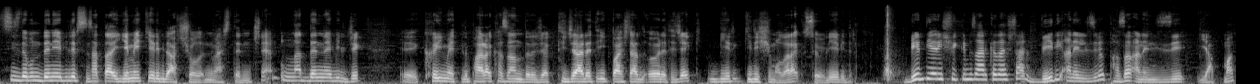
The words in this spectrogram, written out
Siz de bunu deneyebilirsiniz. Hatta yemek yeri bile açıyorlar üniversitelerin içine. Bunlar denenebilecek, e, kıymetli, para kazandıracak, ticareti ilk başlarda öğretecek bir girişim olarak söyleyebilirim. Bir diğer iş fikrimiz arkadaşlar veri analizi ve pazar analizi yapmak.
